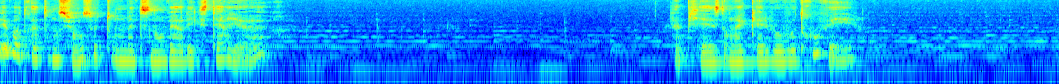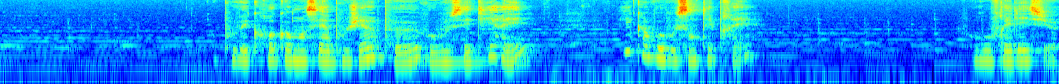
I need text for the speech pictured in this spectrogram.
Et votre attention se tourne maintenant vers l'extérieur, la pièce dans laquelle vous vous trouvez. Vous pouvez recommencer à bouger un peu, vous vous étirez et quand vous vous sentez prêt, vous ouvrez les yeux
